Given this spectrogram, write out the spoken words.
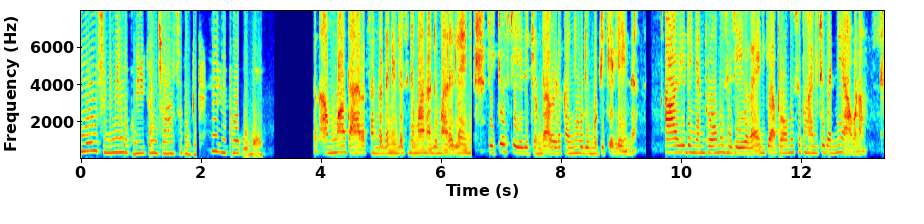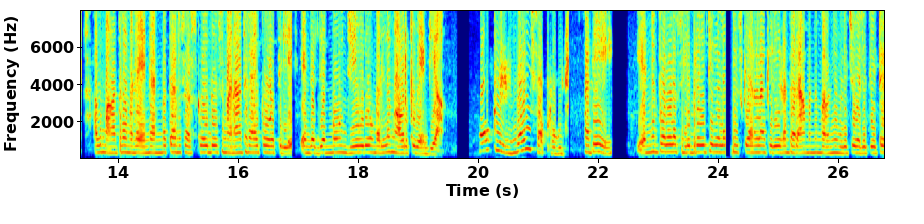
ഇയാൾ സിനിമയിൽ അഭിനയിക്കാൻ ചാൻസ് കിട്ടി. ഇനി പോകുമോ? അമ്മ താര സംഘടനയിലെ സിനിമാ നടിമാരെല്ലാം റിക്വസ്റ്റ് ചെയ്തിട്ടുണ്ട്. അവരുടെ കഞ്ഞുകൂടി മുട്ടിക്കല്ലേ എന്ന്. ഞാൻ പ്രോമിസ് ചെയ്തതാ? എനിക്ക് ആ പ്രോമിസ് പാലിച്ചു തന്നെയാവണം അത് മാത്രമല്ല എന്റെ അൻപത്താറ് സബ്സ്ക്രൈബേഴ്സും അനാഥരായി പോകത്തില്ലേ? എന്റെ ജന്മവും ജീവിതവും എല്ലാം അവർക്ക് വേണ്ടിയാ. ഓക്കെ നൈസ് അപ്രോച്ച് അതെ. മിസ് കേരള കിരീടം തരാമെന്നും പറഞ്ഞ് വിളിച്ചു വരുത്തിയിട്ട്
